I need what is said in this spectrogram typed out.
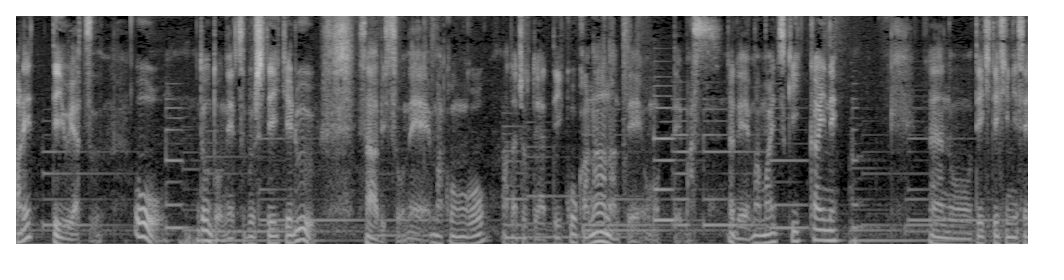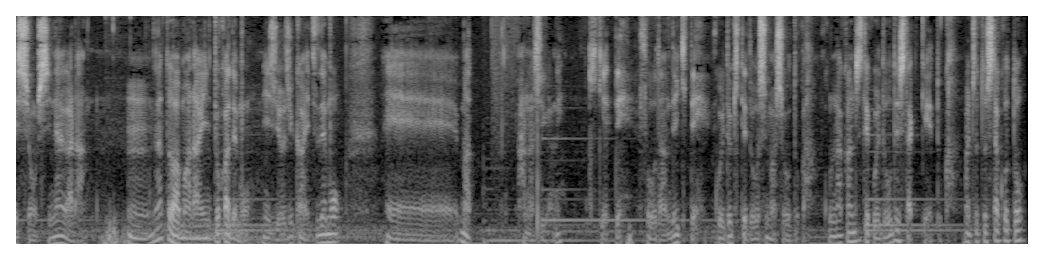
あれっていうやつをどんどんね潰していけるサービスをね、まあ、今後またちょっとやっていこうかななんて思ってます。なので、まあ、毎月1回ねあの定期的にセッションしながら、うん、あとはまあ LINE とかでも24時間いつでも、えー、まあ話がね聞けて相談できてこういう時ってどうしましょうとかこんな感じでこれどうでしたっけとか、まあ、ちょっとしたこと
